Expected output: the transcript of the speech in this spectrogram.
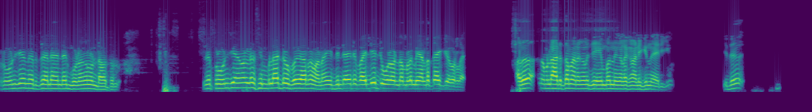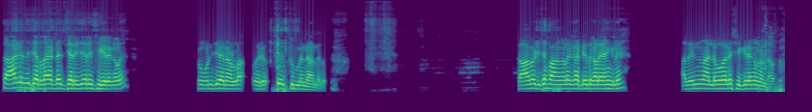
പ്രൂൺ ചെയ്ത് നിർത്തിയാലേ അതിന്റെ ഗുണങ്ങൾ ഉണ്ടാകത്തുള്ളൂ. ഇത് പ്രൂൺ ചെയ്യാനുള്ള സിമ്പിളായിട്ട് ഉപകരണമാണ്. ഇതിന്റെ ഒരു വലിയ ടൂളുണ്ട് നമ്മൾ മേളത്തേക്ക് ഉള്ളത്. അത് നമ്മൾ അടുത്ത മരങ്ങൾ ചെയ്യുമ്പോൾ നിങ്ങളെ കാണിക്കുന്നതായിരിക്കും. ഇത് താഴെ നിന്ന് ചെറുതായിട്ട് ചെറിയ ചെറിയ ശീലങ്ങൾ പ്രൂൺ ചെയ്യാനുള്ള ഒരു equipment ആണിത്. കാ പിടിച്ച ഭാഗങ്ങളെ കട്ട് ചെയ്ത് കളയാമെങ്കിൽ അതിൽ നിന്ന് നല്ലപോലെ ശിഖരങ്ങളുണ്ടാവും.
